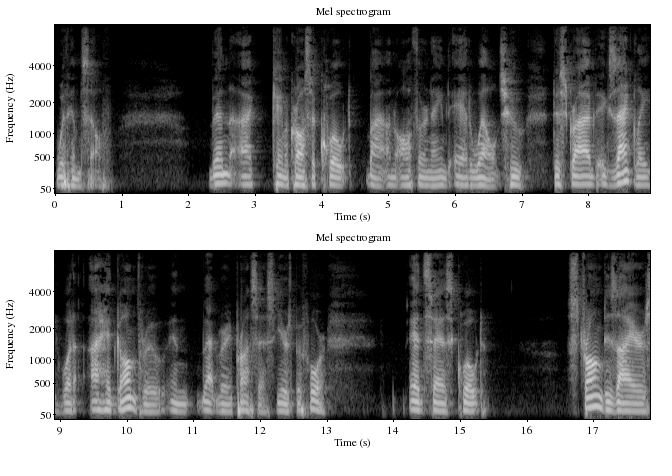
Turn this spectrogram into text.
with Himself. Then I came across a quote by an author named Ed Welch who described exactly what I had gone through in that very process years before. Ed says, quote, strong desires,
